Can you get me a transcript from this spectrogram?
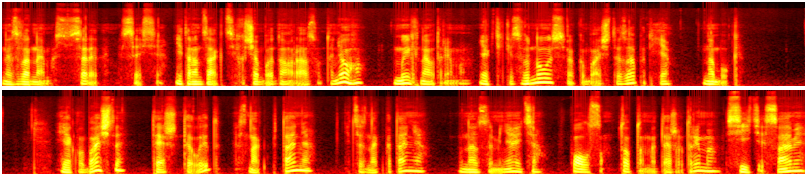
не звернемось всередині сесії і транзакції хоча б одного разу до нього, ми їх не отримаємо. Як тільки звернулися, як ви бачите, запит є на буки. Як ви бачите, теж delete, знак питання, і цей знак питання у нас заміняється false. Тобто ми теж отримаємо всі ті самі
